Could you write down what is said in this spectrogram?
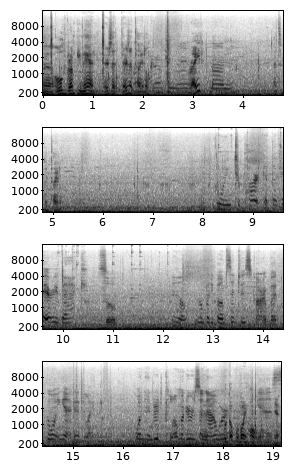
uh, old grumpy man. There's a there's a title. Old grumpy man. Right? Man That's a good title. going to park at the very back. So, you know, nobody bumps into his car, but going at it like 100 kilometers an Yeah. hour. We're, go, we're going home. Yes. Yeah.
